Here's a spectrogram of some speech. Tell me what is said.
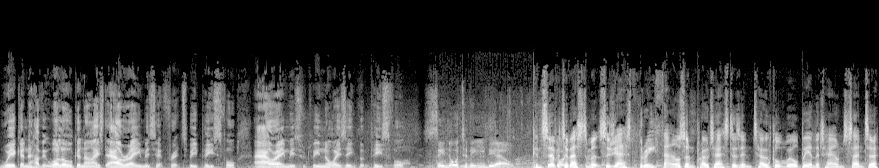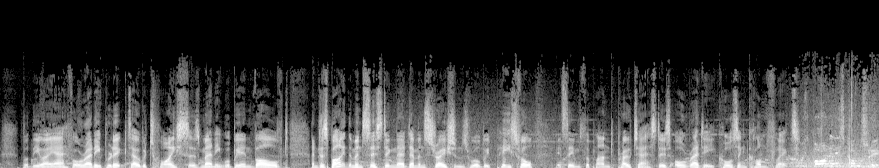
We're going to have it well organised. Our aim is it for it to be peaceful. Our aim is for it to be noisy but peaceful. Say no to the EDL. Conservative estimates suggest 3,000 protesters in total will be in the town centre, but the UAF already predict over twice as many will be involved. And despite them insisting their demonstrations will be peaceful, it seems the planned protest is already causing conflict. I was born in this country.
